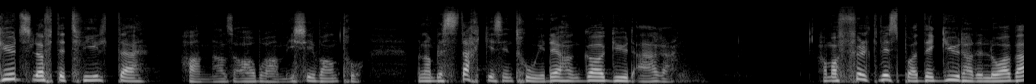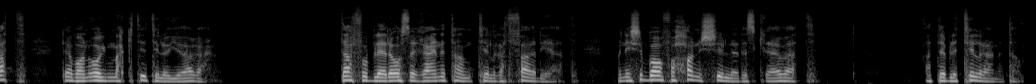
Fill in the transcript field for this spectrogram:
Guds løfte tvilte han, altså Abraham, ikke i vantro. Men han ble sterk i sin tro idet han ga Gud ære. Han var fullt viss på at det Gud hadde lovet, det var han òg mektig til å gjøre. Derfor ble det også regnet han til rettferdighet. Men ikke bare for hans skyld er det skrevet at det ble tilregnet ham.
